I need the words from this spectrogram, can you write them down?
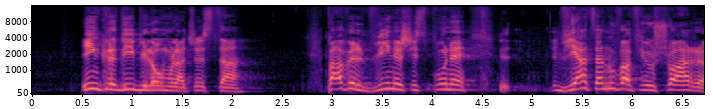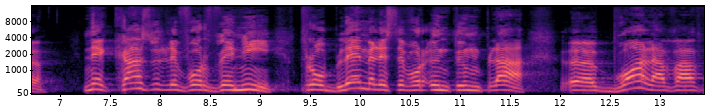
Incredibil omul acesta. Pavel vine și spune, viața nu va fi ușoară, necazurile vor veni, problemele se vor întâmpla, uh, boala va,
